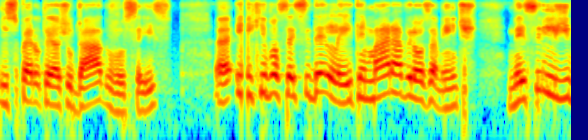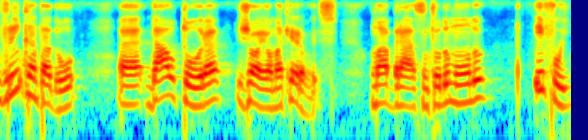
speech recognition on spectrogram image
Espero ter ajudado vocês eh, e que vocês se deleitem maravilhosamente nesse livro encantador da autora Joelma Queiroz. Um abraço em todo mundo e fui.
